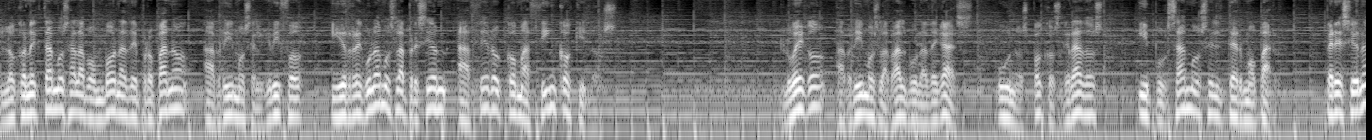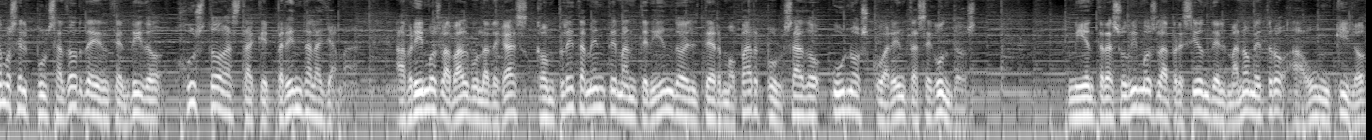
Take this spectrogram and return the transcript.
Lo conectamos a la bombona de propano, abrimos el grifo y regulamos la presión a 0,5 kilos. Luego abrimos la válvula de gas, unos pocos grados, y pulsamos el termopar. Presionamos el pulsador de encendido justo hasta que prenda la llama. Abrimos la válvula de gas completamente manteniendo el termopar pulsado unos 40 segundos, mientras subimos la presión del manómetro a un kilo,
